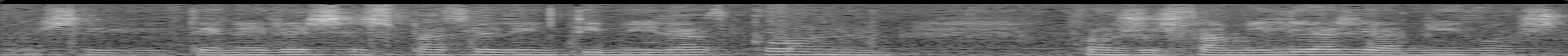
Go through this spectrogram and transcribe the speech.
pues eh, tener ese espacio de intimidad con, con sus familias y amigos.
